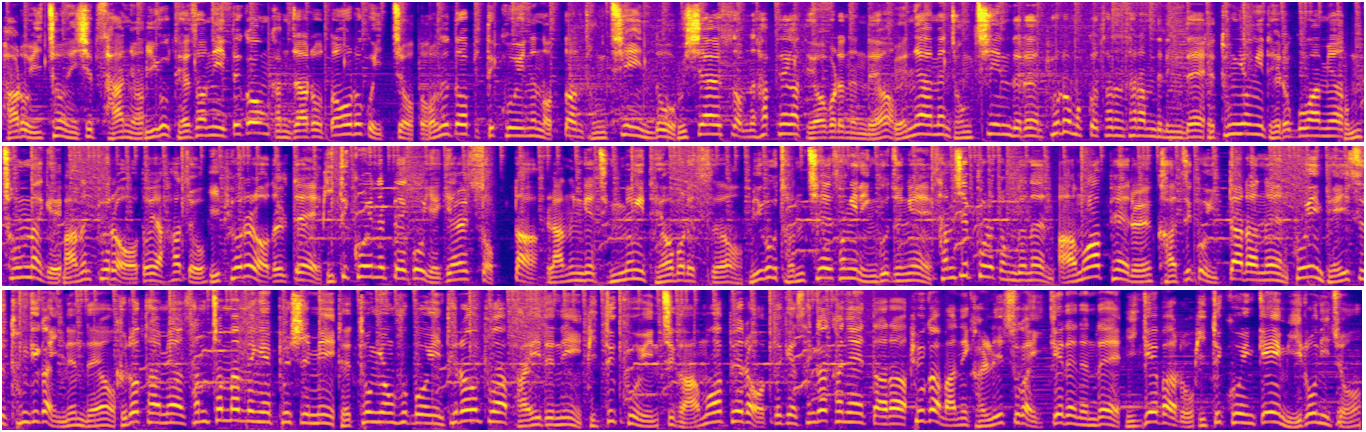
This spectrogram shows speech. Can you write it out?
바로 2024년 미국 대선이 뜨거운 감자로 떠오르고 있죠. 어느덧 비트코인은 어떤 정치인도 무시할 수 없는 화폐가 되어버렸는데요. 왜냐하면 정치인들은 표로 먹고 사는 사람들인 데 대통령이 되려고 하면 엄청나게 많은 표를 얻어야 하죠. 이 표를 얻을 때 비트코인을 빼고 얘기할 수 없다라는 게 증명이 되어버렸어요. 미국 전체 성인 인구 중에 30% 정도는 암호화폐를 가지고 있다라는 코인베이스 통계가 있는데요. 그렇다면 3천만 명의 표심이 대통령 후보인 트럼프와 바이든이 비트코인 즉 암호화폐를 어떻게 생각하냐에 따라 표가 많이 갈릴 수가 있게 되는데 이게 바로 비트코인 게임 이론이죠.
